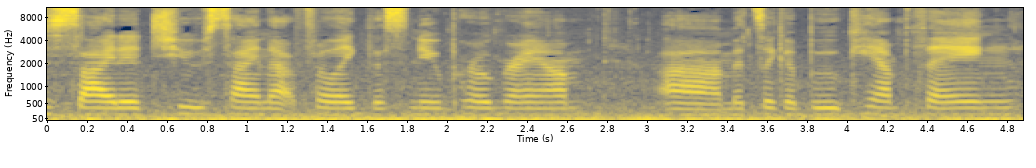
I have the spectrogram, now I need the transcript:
decided to sign up for like this new program. Um, it's like a boot camp thing.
